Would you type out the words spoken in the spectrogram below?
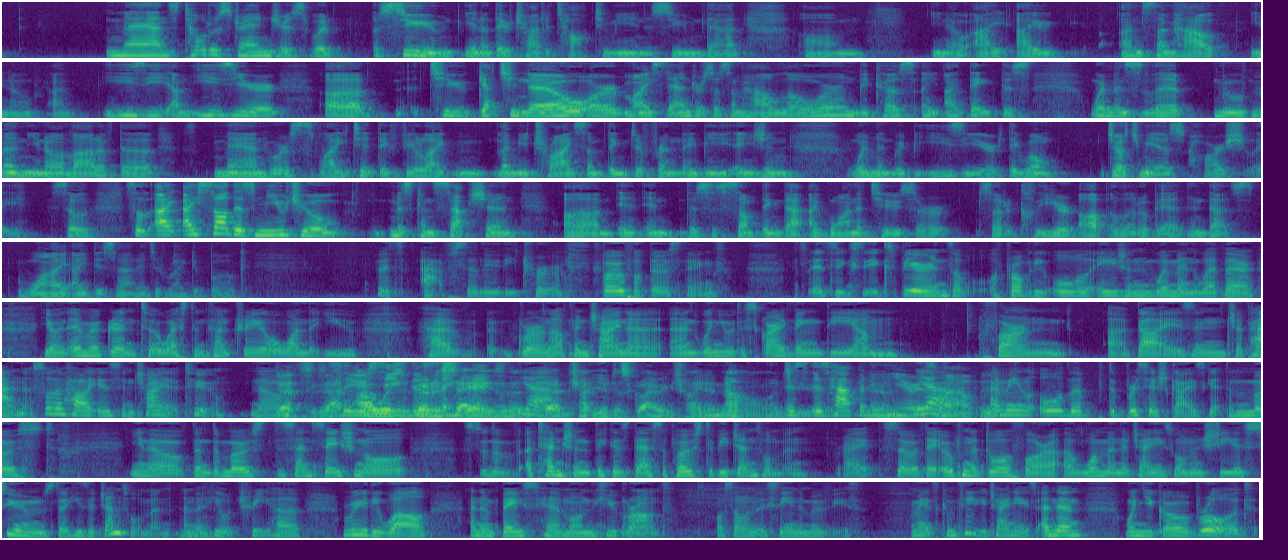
man's total strangers would assume you know they would try to talk to me and assume that um, you know i i i'm somehow you know i'm easy i'm easier uh, to get to know, or my standards are somehow lower. And because I, I think this women's lib movement, you know, a lot of the men who are slighted, they feel like, mm, let me try something different. Maybe Asian women would be easier. They won't judge me as harshly. So, so I, I saw this mutual misconception, um, and, and, this is something that I wanted to sort of, sort of clear up a little bit, and that's why I decided to write the book. It's absolutely true. Both of those things. It's, it's the experience of probably all Asian women, whether you're an immigrant to a Western country or one that you have grown up in China. And when you were describing the um, foreign uh, guys in Japan. That's sort of how it is in China too. No, that's exactly. So I was going to say, thing. isn't it? Yeah. That you're describing China now, aren't it's, you? It's happening yeah. here yeah. as well. Yeah. I mean, all the the British guys get the most, you know, the, the most sensational sort of attention because they're supposed to be gentlemen, right? So if they open the door for a, a woman, a Chinese woman, she assumes that he's a gentleman mm-hmm. and that mm. he'll treat her really well and then base him on Hugh Grant or someone they see in the movies. I mean, it's completely Chinese. And then when you go abroad,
